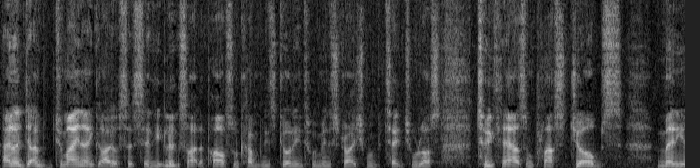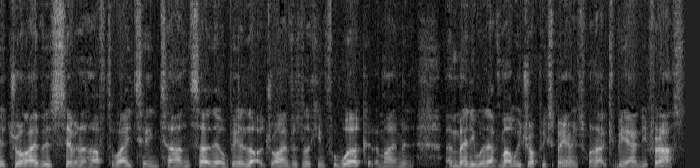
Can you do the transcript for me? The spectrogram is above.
and a Domain guy also said it looks like the parcel company's gone into administration with potential loss, 2,000 plus jobs. Many are drivers, seven and a half to 18 tonnes, so there'll be a lot of drivers looking for work at the moment, and many will have multi-drop experience. Well, that could be handy for us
